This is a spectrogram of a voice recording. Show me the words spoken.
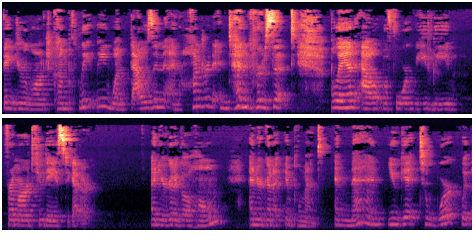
figure launch completely 1,110% planned out before we leave from our two days together. And you're going to go home and you're going to implement. And then you get to work with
